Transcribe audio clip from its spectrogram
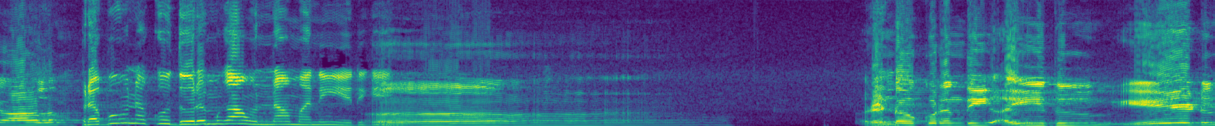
కాలం ప్రభువునకు దూరముగా ఉన్నామని ఎరిగి రెండవ కొరింది ఐదు ఏడు.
